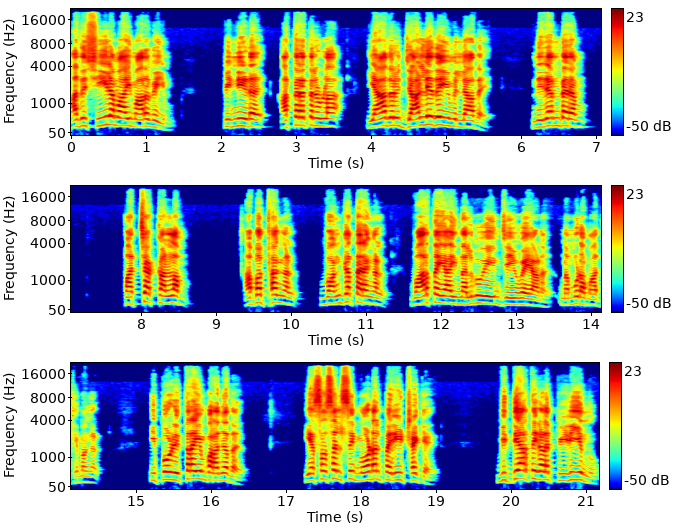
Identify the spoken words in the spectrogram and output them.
അത് ശീലമായി മാറുകയും പിന്നീട് അത്തരത്തിലുള്ള യാതൊരു ജാള്യതയുമില്ലാതെ നിരന്തരം പച്ചക്കള്ളം അബദ്ധങ്ങൾ വങ്കത്തരങ്ങൾ വാർത്തയായി നൽകുകയും ചെയ്യുകയാണ് നമ്മുടെ മാധ്യമങ്ങൾ. ഇപ്പോൾ ഇത്രയും പറഞ്ഞത് S S L C model പരീക്ഷയ്ക്ക് വിദ്യാർത്ഥികളെ പിഴിയുന്നു.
